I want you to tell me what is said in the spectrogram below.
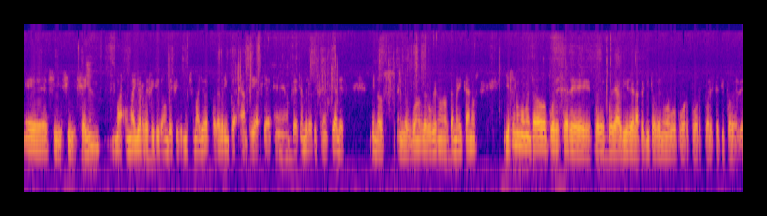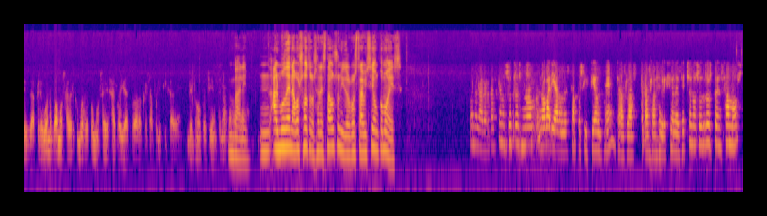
eh, si, si, si hay un, mayor déficit o un déficit mucho mayor puede haber ampliación, eh, ampliación de los diferenciales en los en los bonos de gobierno norteamericanos. Y eso en un momento dado puede ser eh, puede puede abrir el apetito de nuevo por, por, por este tipo de deuda. Pero bueno vamos a ver cómo cómo se desarrolla todo lo que es la política de, del nuevo vale. mm, Almudena vosotros en Estados Unidos vuestra visión cómo es bueno, la verdad es que nosotros no, no ha variado nuestra posición ¿eh? tras, las, tras las elecciones. De hecho, nosotros pensamos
